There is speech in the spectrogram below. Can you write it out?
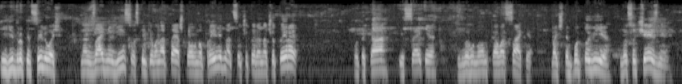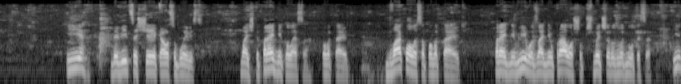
і гідропідсилювач на задню вісь, оскільки вона теж повнопривідна, це 4х4. Отака ісекі з двигуном Kawasaki. Бачите, бортові височезні. І дивіться ще яка особливість. Бачите, передні колеса повертають, два колеса повертають. Передні вліво, задні вправо, щоб швидше розвернутися. І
